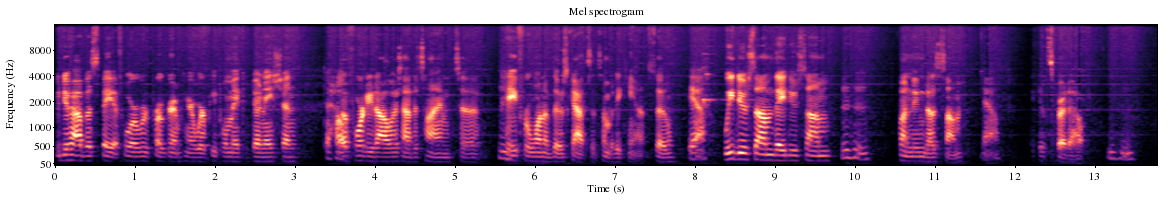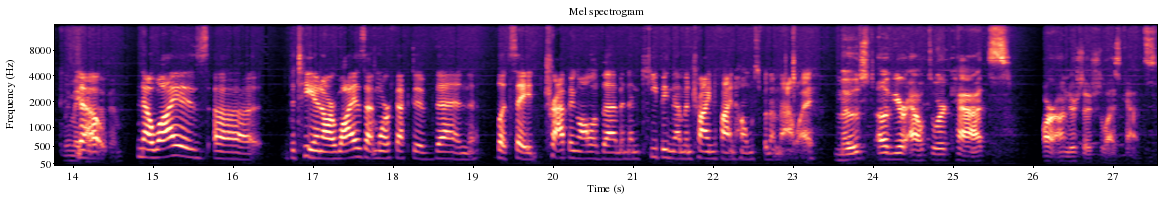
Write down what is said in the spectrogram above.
We do have a Spay It Forward program here where people make a donation to of help. forty dollars at a time to mm-hmm. pay for one of those cats that somebody can't. So Yeah. we do some, they do some, mm-hmm. funding does some. Yeah. It gets spread out. Mm-hmm. We make Now, it happen. now, why is uh, the TNR? Why is that more effective than, let's say, trapping all of them and then keeping them and trying to find homes for them that way? Most of your outdoor cats are under socialized cats.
